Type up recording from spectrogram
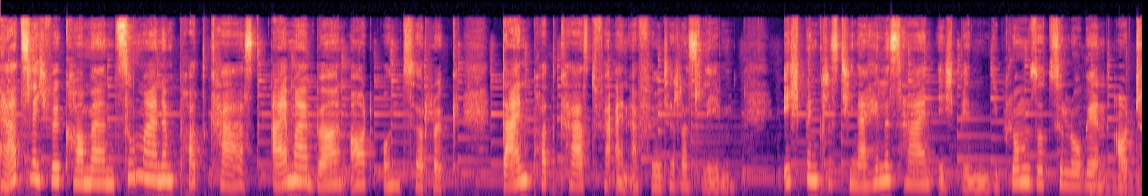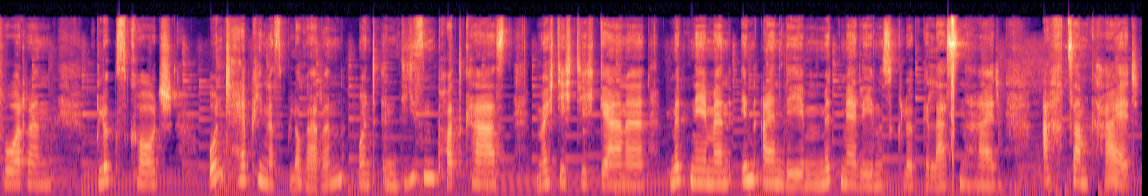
Herzlich willkommen zu meinem Podcast Einmal Burnout und zurück, dein Podcast für ein erfüllteres Leben. Ich bin Christina Hillesheim, ich bin Diplomsoziologin, Autorin, Glückscoach und Happiness-Bloggerin und in diesem Podcast möchte ich dich gerne mitnehmen in ein Leben mit mehr Lebensglück, Gelassenheit, Achtsamkeit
